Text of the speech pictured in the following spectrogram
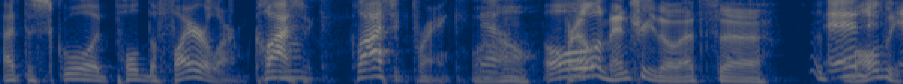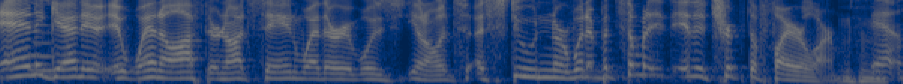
at the school had pulled the fire alarm. Classic, classic prank. Wow. Oh. For elementary though, that's uh, that's And, ballsy. and again, it, it went off. They're not saying whether it was, you know, it's a student or whatever, but somebody, it had tripped the fire alarm. Yeah.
